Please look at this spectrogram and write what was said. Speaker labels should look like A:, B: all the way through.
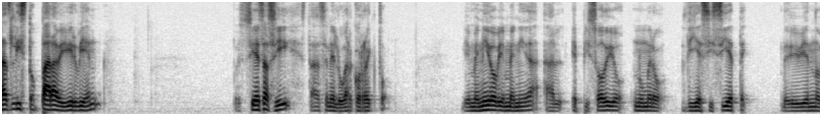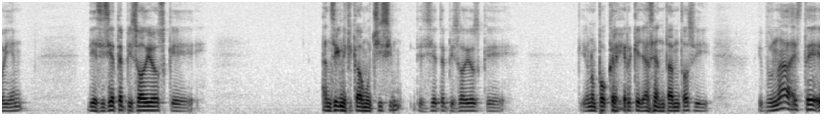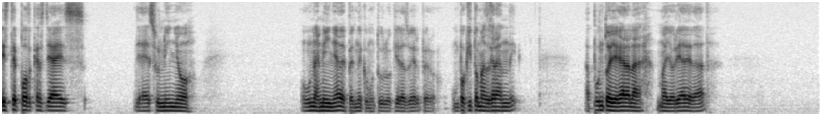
A: ¿Estás listo para vivir bien? Pues si es así, estás en el lugar correcto. Bienvenido, bienvenida al episodio número 17 de Viviendo Bien. 17 episodios que han significado muchísimo. 17 episodios que, que yo no puedo creer que ya sean tantos. Y, y pues nada, este, este podcast ya es, ya es un niño o una niña, depende como tú lo quieras ver, pero un poquito más grande, a punto de llegar a la mayoría de edad,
